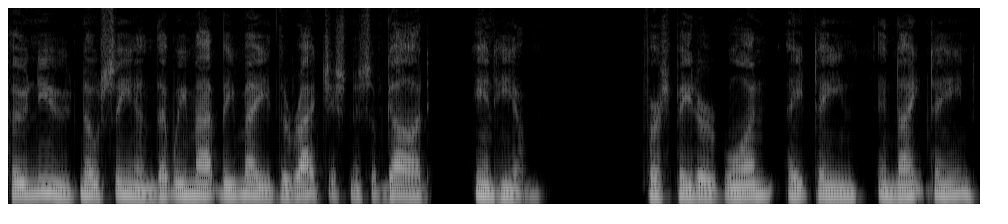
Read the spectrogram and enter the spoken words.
who knew no sin, that we might be made the righteousness of God in him. 1 Peter 1, 18 and 19,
